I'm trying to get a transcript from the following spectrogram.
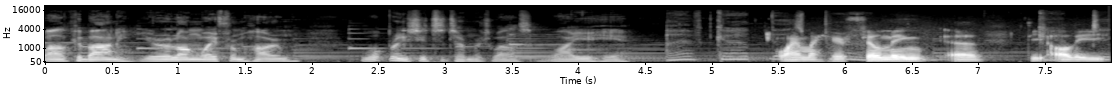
Wael Kabbani, you're a long way from home. What brings you to Tunbridge Wells? Why are you here? Why am I here filming uh, the Ollie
